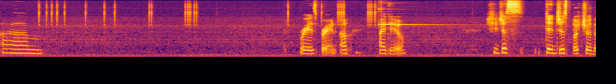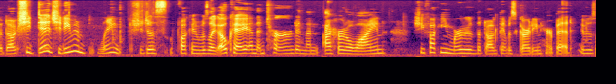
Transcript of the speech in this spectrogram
Um, Ray's brain. Okay, I do. She just did just butcher the dog. She did. She didn't even blink. She just fucking was like, okay, and then turned, and then I heard a whine. She fucking murdered the dog that was guarding her bed. It was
